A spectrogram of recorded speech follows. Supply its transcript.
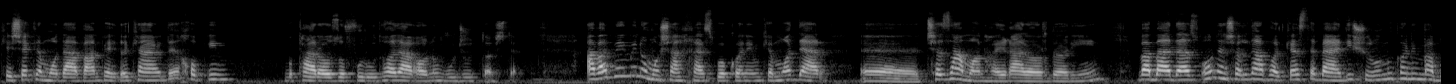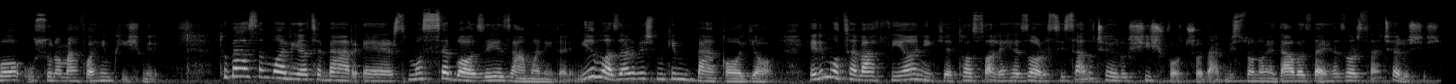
که شکل مدون پیدا کرده خب این فراز و فرودها در قانون وجود داشته. اول بیایم اینو مشخص بکنیم که ما در چه زمانهایی قرار داریم و بعد از اون انشالله در پادکست بعدی شروع می‌کنیم و با اصول و مفاهیم پیش میریم. تو بحث مالیات بر ارث ما سه بازه زمانی داریم. یه بازه رو بهش میگیم بقایا. یعنی متوفیانی که تا سال 1346 فوت شدن. 29 12 1346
